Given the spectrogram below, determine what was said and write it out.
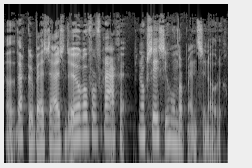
daar kun je best 1000 euro voor vragen. Heb je nog steeds die 100 mensen nodig.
